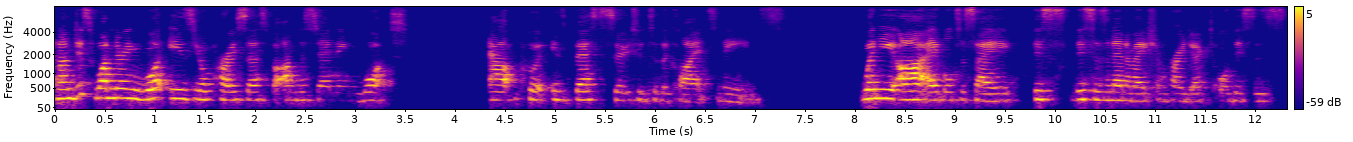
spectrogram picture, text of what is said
And I'm just wondering what is your process for understanding what output is best suited to the client's needs? When you are able to say this this is an animation project or this is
